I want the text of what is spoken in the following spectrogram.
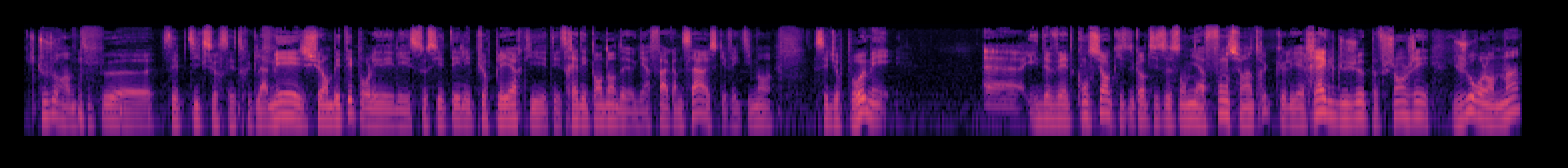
je suis toujours un petit peu euh, sceptique sur ces trucs-là. Mais je suis embêté pour les, les sociétés, les pure players qui étaient très dépendants de GAFA comme ça, parce qu'effectivement, c'est dur pour eux. Mais euh, ils devaient être conscients quand ils se sont mis à fond sur un truc que les règles du jeu peuvent changer du jour au lendemain.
